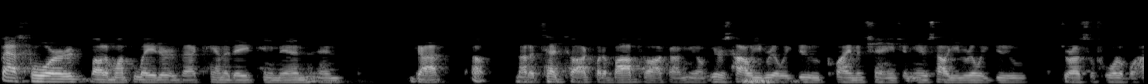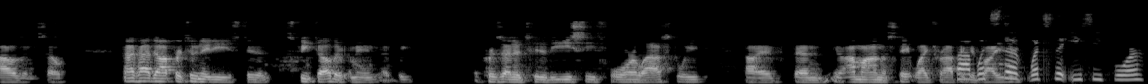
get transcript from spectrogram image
fast forward about a month later, that candidate came in and got uh, not a TED talk, but a Bob talk on, you know, here's how you really do climate change and here's how you really do address affordable housing. So I've had opportunities to speak to other, I mean, we presented to the EC4 last week. I've been, you know, I'm on the statewide traffic Bob, advisory. What's the, what's the EC4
